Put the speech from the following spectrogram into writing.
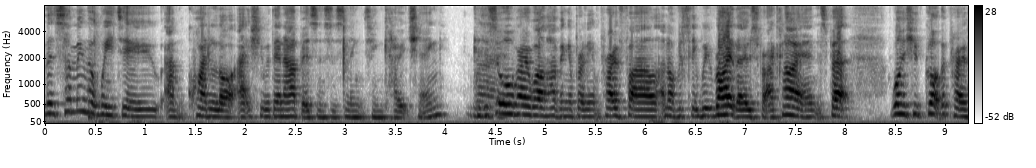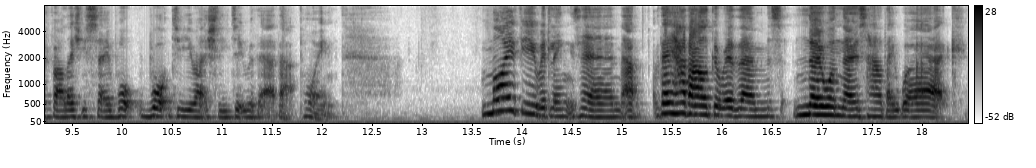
That's something that we do um, quite a lot actually within our business is LinkedIn coaching because it's all very well having a brilliant profile and obviously we write those for our clients but once you've got the profile as you say what what do you actually do with it at that point? My view with LinkedIn uh, they have algorithms no one knows how they work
